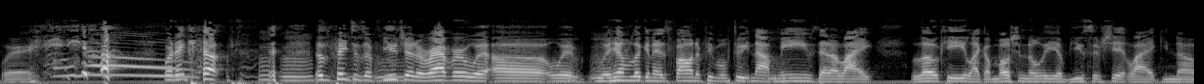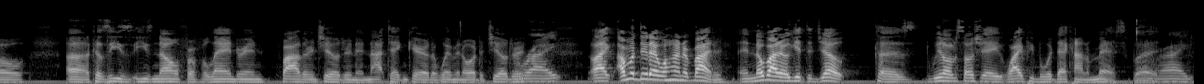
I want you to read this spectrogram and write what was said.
where where they kept those pictures of Future the rapper with uh with with him looking at his phone and people tweeting out memes that are like low key like emotionally abusive shit like you know uh cuz he's he's known for philandering father and children and not taking care of the women or the children. Right. like i'm gonna do that with hunter biden and nobody will get the joke because we don't associate white people with that kind of mess but Right.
